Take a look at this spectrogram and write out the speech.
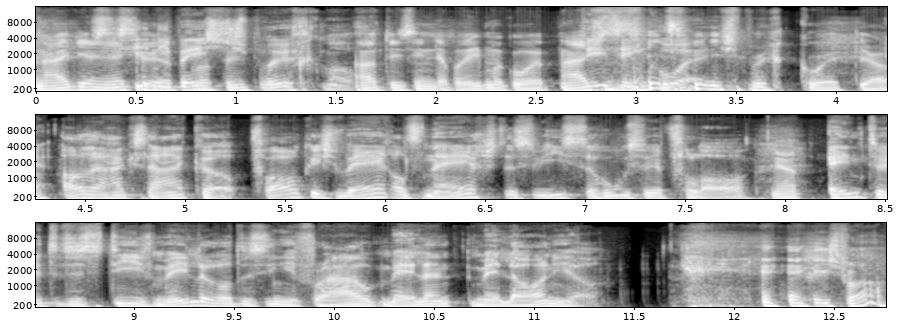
Nein, die seine gehört. besten? Sprüche gemacht? Ah, die sind aber immer gut. Nein, Die sind gut. seine Sprüche gut, ja. Also er hat gesagt, die Frage ist, wer als nächstes das Weiße Haus wird verlassen. Ja. Entweder der Steve Miller oder seine Frau Melan Melania. ist wahr.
